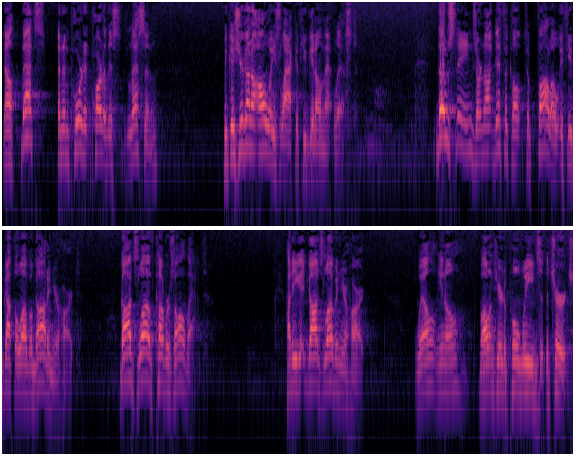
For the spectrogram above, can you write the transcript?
Now that's an important part of this lesson because you're going to always lack if you get on that list. Those things are not difficult to follow if you've got the love of God in your heart. God's love covers all that. How do you get God's love in your heart? Well, you know, volunteer to pull weeds at the church.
